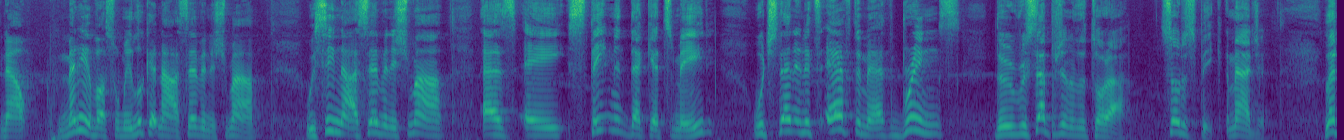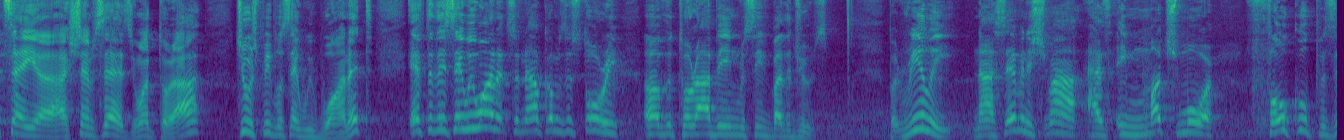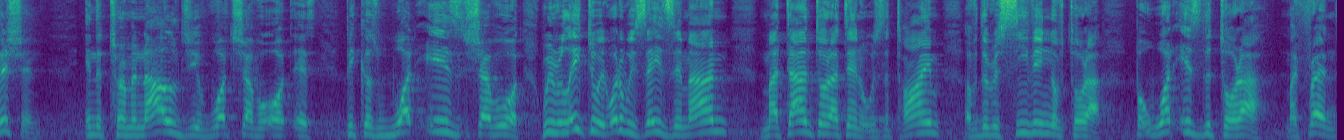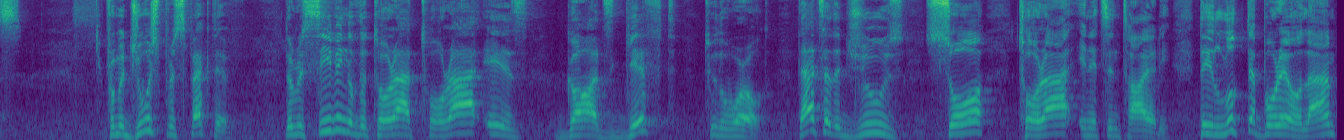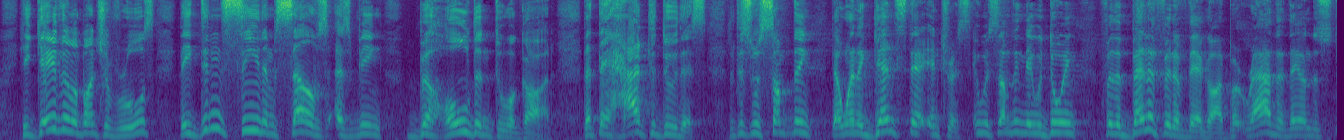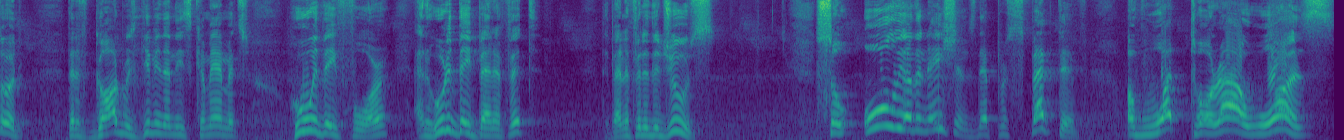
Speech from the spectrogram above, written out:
Now, many of us, when we look at Naaseh V'Nishma, we see Naaseh V'Nishma as a statement that gets made, which then in its aftermath brings the reception of the Torah, so to speak. Imagine. Let's say uh, Hashem says, You want Torah? Jewish people say, We want it. After they say, We want it, so now comes the story of the Torah being received by the Jews. But really, Naaseh V'Nishma has a much more focal position in the terminology of what Shavuot is. Because what is Shavuot? We relate to it. What do we say? Ziman Matan Toratenu. It was the time of the receiving of Torah. But what is the Torah? My friends, from a Jewish perspective, the receiving of the Torah, Torah is God's gift to the world. That's how the Jews saw Torah in its entirety. They looked at Borei Olam, he gave them a bunch of rules. They didn't see themselves as being beholden to a God, that they had to do this, that this was something that went against their interests. It was something they were doing for the benefit of their God, but rather they understood that if God was giving them these commandments, who were they for and who did they benefit? They benefited the Jews. So all the other nations, their perspective of what Torah was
